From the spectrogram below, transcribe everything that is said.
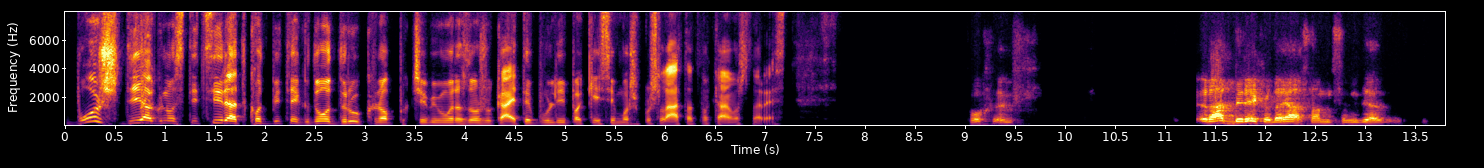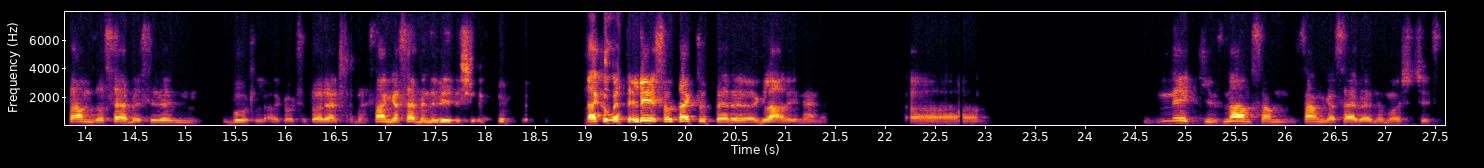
boš diagnosticirati, kot bi te kdo drug, no, če bi mu razložil, kaj te boli, pa kje si moraš pošlatati, pa kaj moraš narediti. Oh, Rad bi rekel, da ja, sam, se mi zdi, sam za sebe si vedno butl, kako se to reče. Ne? Sam ga sebe ne vidiš. Tako pri telesu, tako tudi pri eh, glavi. Ne, ne. Uh, neki znam, sam, sam ga sebe ne moreš čist.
